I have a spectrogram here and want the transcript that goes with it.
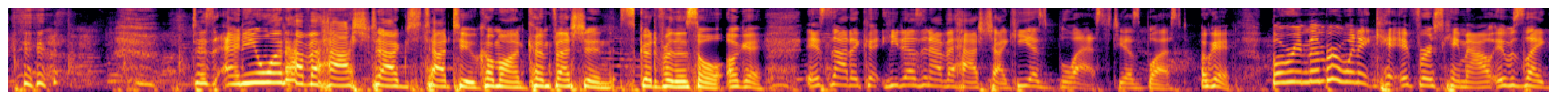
Does anyone have a hashtag tattoo? Come on, confession. It's good for the soul. Okay, it's not a. He doesn't have a hashtag. He has blessed. He has blessed. Okay, but remember when it, it first came out? It was like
